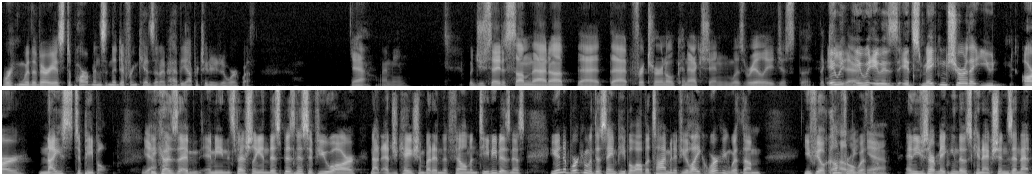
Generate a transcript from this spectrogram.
working with the various departments and the different kids that I've had the opportunity to work with. Yeah, I mean, would you say to sum that up that that fraternal connection was really just the, the key it, there? it, it was it's making sure that you are nice to people Yeah. because um, i mean especially in this business if you are not education but in the film and tv business you end up working with the same people all the time and if you like working with them you feel comfortable you- with yeah. them and you start making those connections and that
